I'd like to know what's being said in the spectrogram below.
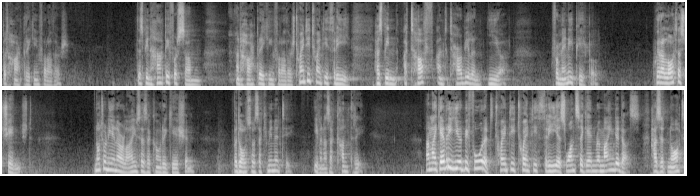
but heartbreaking for others. It has been happy for some and heartbreaking for others. 2023 has been a tough and turbulent year for many people, where a lot has changed, not only in our lives as a congregation, but also as a community, even as a country. And like every year before it, 2023 has once again reminded us, has it not,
